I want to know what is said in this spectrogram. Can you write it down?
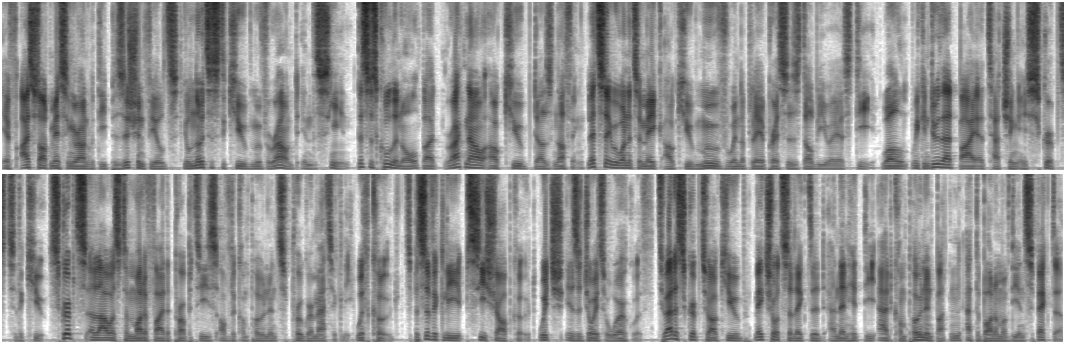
if I start messing around with the position fields, you'll notice the cube move around in the scene. This is cool and all, but right now our cube does nothing. Let's say we wanted to make our cube move when the player presses WASD. Well, we can do that by attaching a script to the cube. Scripts allow us to modify the properties of the components programmatically with code, specifically C-sharp code, which is a joy to work with. To add a script to our cube, make sure it's selected and then hit the add component button at the bottom of the inspector.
